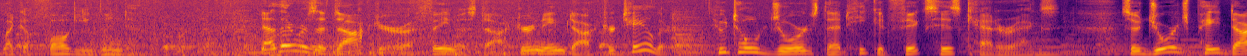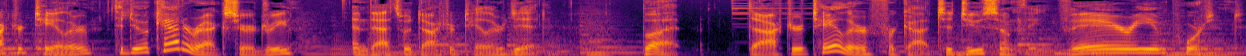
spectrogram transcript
like a foggy window. Now, there was a doctor, a famous doctor named Dr. Taylor, who told George that he could fix his cataracts. So George paid Dr. Taylor to do a cataract surgery, and that's what Dr. Taylor did. But Dr. Taylor forgot to do something very important.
